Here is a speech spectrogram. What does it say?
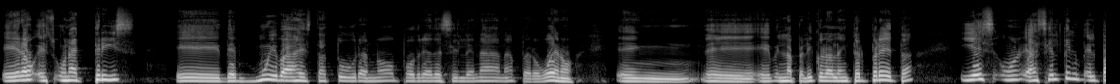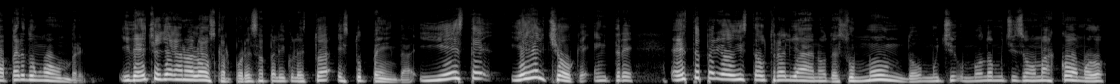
era, es una actriz eh, de muy baja estatura, no podría decirle nana, pero bueno, en, eh, en la película la interpreta y es así el, el, papel de un hombre. Y de hecho ya ganó el Oscar por esa película, está estupenda. Y, este, y es el choque entre este periodista australiano de su mundo, un mundo muchísimo más cómodo,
